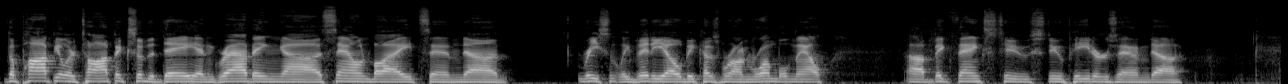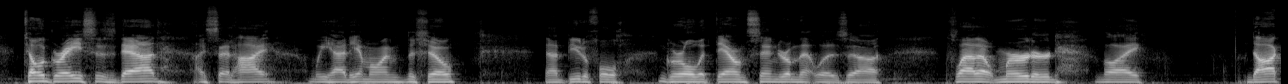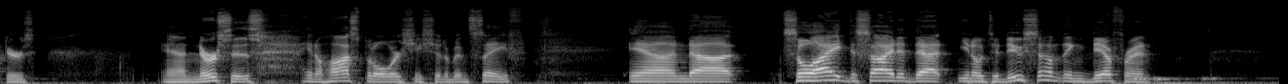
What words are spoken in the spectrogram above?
the popular topics of the day and grabbing uh, sound bites and uh, recently video because we're on Rumble now. Uh, big thanks to Stu Peters and uh, tell Grace's dad I said hi. We had him on the show. That beautiful girl with Down syndrome that was uh, flat out murdered by doctors and nurses in a hospital where she should have been safe. And uh, so I decided that, you know, to do something different,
